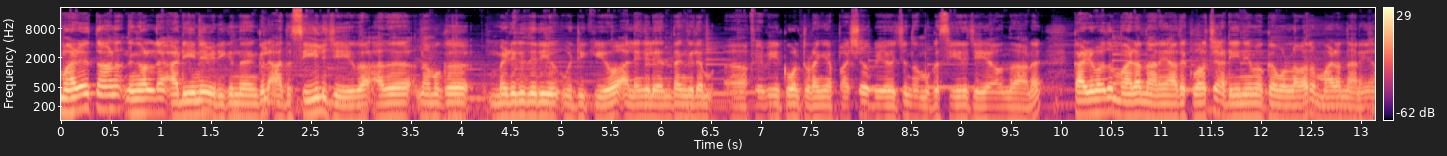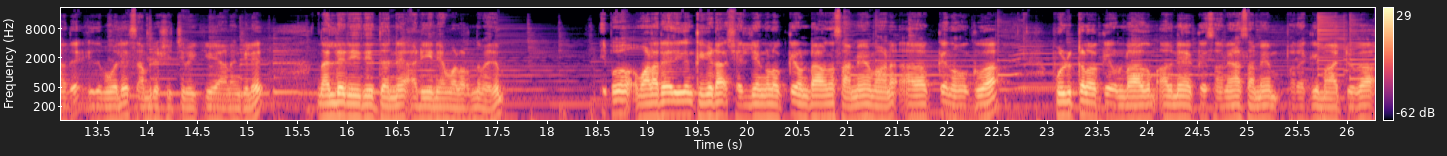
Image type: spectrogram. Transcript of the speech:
മഴയത്താണ് നിങ്ങളുടെ അടീനെ വിരിക്കുന്നതെങ്കിൽ അത് സീൽ ചെയ്യുക. അത് നമുക്ക് മെഴുകുതിരി ഉരുക്കുകയോ അല്ലെങ്കിൽ എന്തെങ്കിലും ഫെവിക്കോൾ തുടങ്ങിയ പശ ഉപയോഗിച്ച് നമുക്ക് സീൽ ചെയ്യാവുന്നതാണ്. കഴിവതും മഴ നനയാതെ കുറച്ച് അടീനിയമൊക്കെ ഉള്ളവർ മഴ നനയാതെ ഇതുപോലെ സംരക്ഷിച്ച് വയ്ക്കുകയാണെങ്കിൽ നല്ല രീതിയിൽ തന്നെ അടീനയം വളർന്നു വരും. ഇപ്പോൾ വളരെയധികം കീട ശല്യങ്ങളൊക്കെ ഉണ്ടാകുന്ന സമയമാണ്. അതൊക്കെ നോക്കുക. പുഴുക്കളൊക്കെ ഉണ്ടാകും. അതിനെയൊക്കെ സമയാസമയം പറക്കി മാറ്റുക.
